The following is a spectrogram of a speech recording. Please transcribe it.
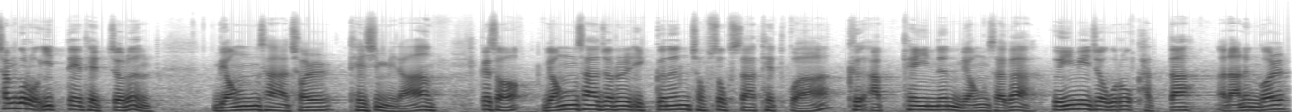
참고로 이때 대절은 명사절 대시입니다. 그래서 명사절을 이끄는 접속사 that과 그 앞에 있는 명사가 의미적으로 같다라는 걸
